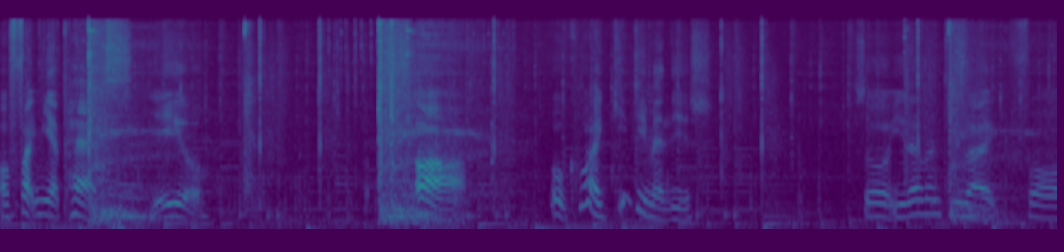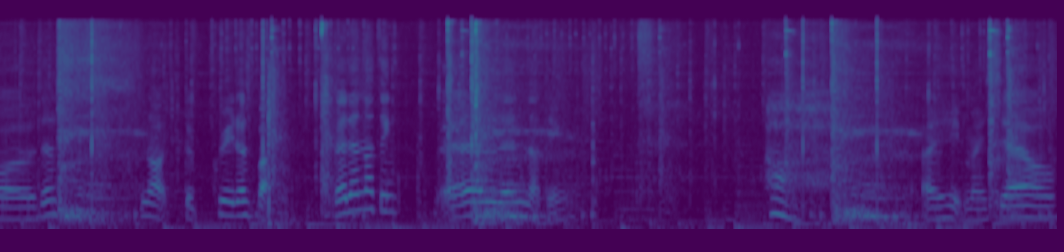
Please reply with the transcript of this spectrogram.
or fight me at pass. Yeah. Ah. Oh cool, I give him at least. So 11 to like for this not the greatest but better than nothing. Better than nothing. I hate myself.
